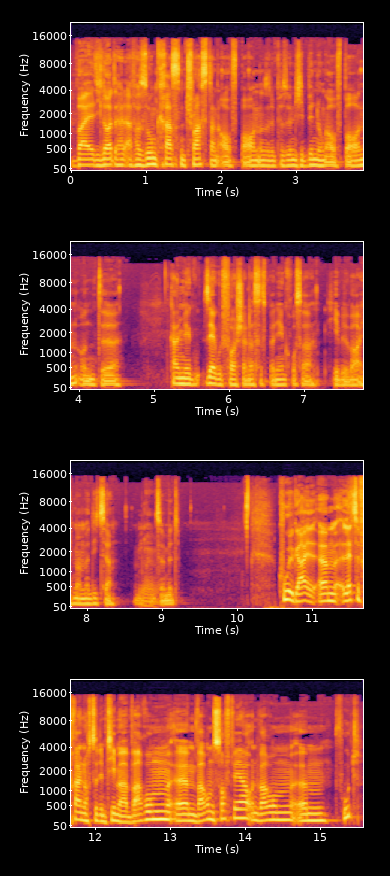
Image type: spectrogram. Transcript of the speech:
Weil die Leute halt einfach so einen krassen Trust dann aufbauen und so eine persönliche Bindung aufbauen und äh, kann mir sehr gut vorstellen, dass das bei dir ein großer Hebel war. Ich meine, man sieht es ja, ja. ja mit. Cool, geil. Ähm, letzte Frage noch zu dem Thema. Warum, ähm, warum Software und warum ähm, Food?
